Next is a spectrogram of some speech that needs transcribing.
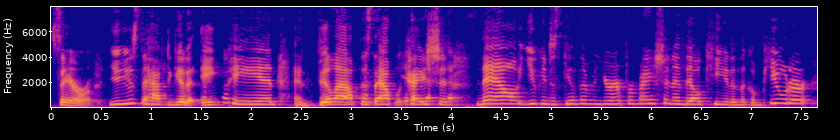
Sarah, you used to have to get an ink pen and fill out this application. yes. Now you can just give them your information information and they'll key it in the computer.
